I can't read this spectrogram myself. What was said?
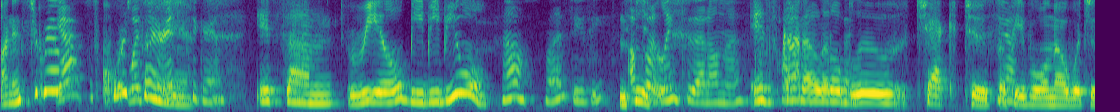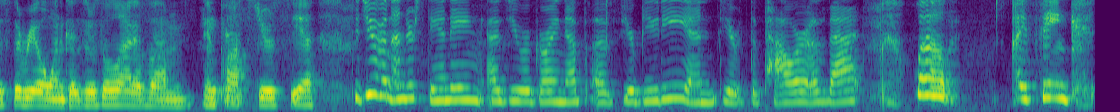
On Instagram? Yeah. of course. What's I your am. Instagram? It's um real Bebe Buell. Oh, well, that's easy. I'll put a link to that on the. on It's the got a little website. blue check too, so Yeah. people will know which is the real one because there's a lot of um imposters. Yeah. Did you have an understanding as you were growing up of your beauty and your the power of that? Well, I think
